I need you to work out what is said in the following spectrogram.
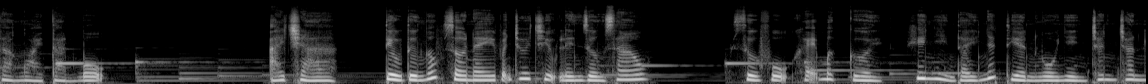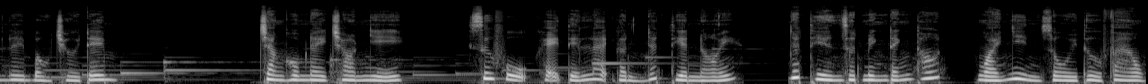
ra ngoài tản bộ. Ai chà, tiểu tử ngốc giờ này vẫn chưa chịu lên giường sao? Sư phụ khẽ bật cười khi nhìn thấy Nhất Thiền ngồi nhìn chân chân lên bầu trời đêm. Chẳng hôm nay tròn nhỉ? Sư phụ khẽ tiến lại gần nhất thiên nói. Nhất thiên giật mình đánh thót, ngoái nhìn rồi thở phào.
